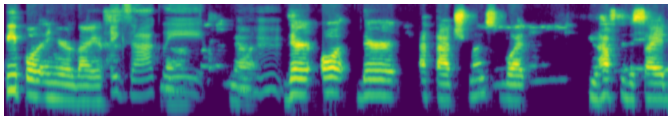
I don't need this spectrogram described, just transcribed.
people in your life. exactly. Yeah, Mhm. they're all they're attachments, but you have to decide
